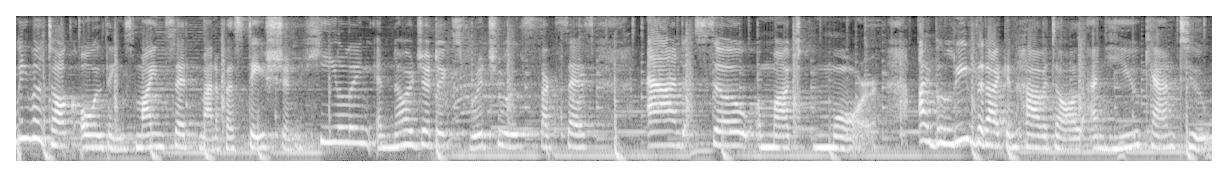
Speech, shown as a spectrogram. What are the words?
We will talk all things mindset, manifestation, healing, energetics, rituals, success, and so much more. I believe that I can have it all, and you can too.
